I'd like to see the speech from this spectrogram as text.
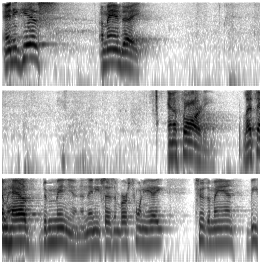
And He gives a mandate. An authority. Let them have dominion. And then he says in verse 28 to the man, be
